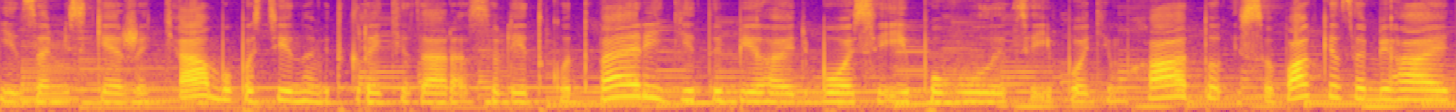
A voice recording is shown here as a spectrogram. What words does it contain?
і за міське життя, бо постійно відкриті зараз влітку двері, діти бігають босі і по вулиці, і потім хату, і собаки забігають.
